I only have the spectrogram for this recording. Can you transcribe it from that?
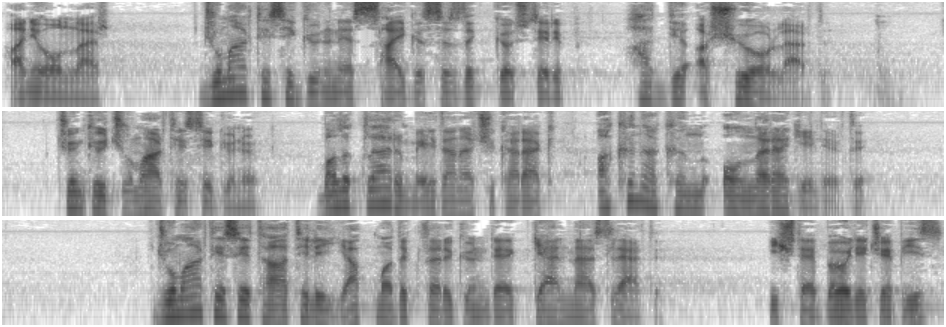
Hani onlar cumartesi gününe saygısızlık gösterip haddi aşıyorlardı. Çünkü cumartesi günü balıklar meydana çıkarak akın akın onlara gelirdi. Cumartesi tatili yapmadıkları günde gelmezlerdi. İşte böylece biz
